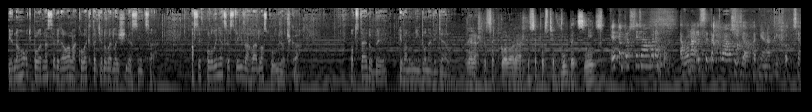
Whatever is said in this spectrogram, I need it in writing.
Jednoho odpoledne se vydala na kole k tetě do vedlejší vesnice. Asi v polovině cesty ji zahlédla spolužačka. Od té doby Ivanu nikdo neviděl. Nenašlo se kolo, nenašlo se prostě vůbec nic. Je to prostě záhada. A ona i se tak tváří záhadně na té fotce.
